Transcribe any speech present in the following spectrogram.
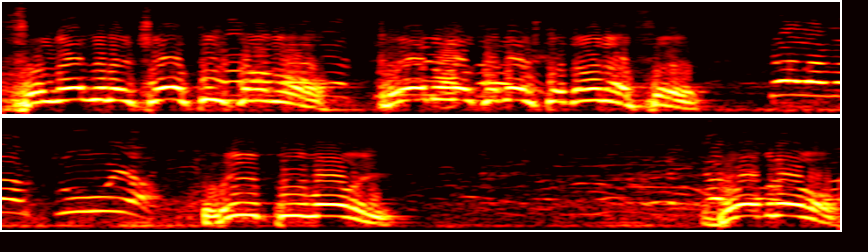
Srmedine čestitamo, krenulo se nešto danas. Stala nam struja! Lipi moj, dobro,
